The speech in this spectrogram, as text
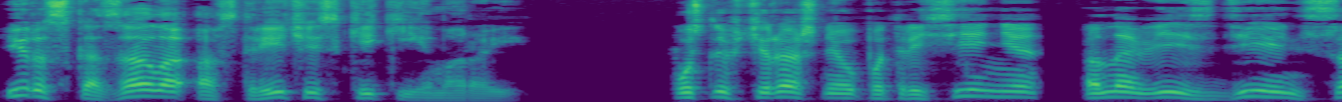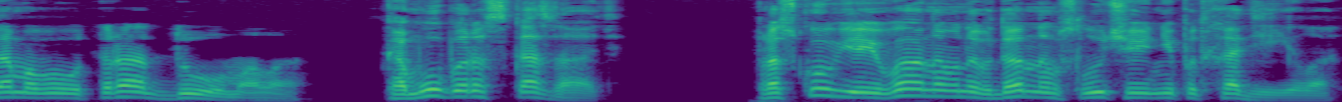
и рассказала о встрече с Кикиморой. После вчерашнего потрясения она весь день с самого утра думала, кому бы рассказать. Просковья Ивановна в данном случае не подходила.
